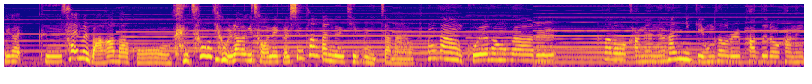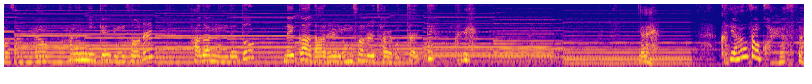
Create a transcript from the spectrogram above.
내가 그 삶을 마감하고 그 천국에 올라가기 전에 그런 심판받는 기분 있잖아요. 항상 고해 성사를 하러 가면은 하느님께 용서를 받으러 가는 거잖아요. 하느님께 용서를 받았는데도 내가 나를 용서를 잘 못할 때 그게 네 그게 항상 걸렸어요.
